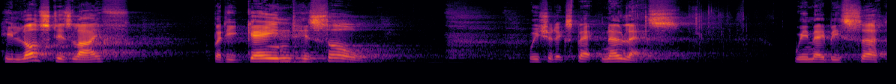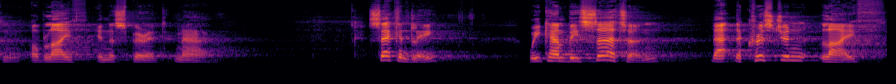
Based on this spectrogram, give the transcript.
He lost his life, but he gained his soul. We should expect no less. We may be certain of life in the Spirit now. Secondly, we can be certain that the Christian life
